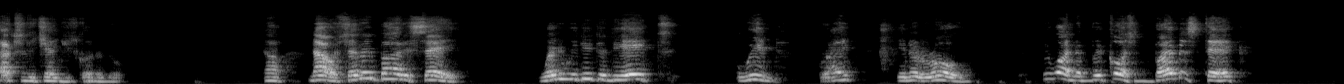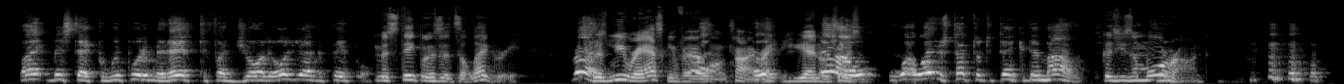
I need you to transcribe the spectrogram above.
That's the change he's going to do. Now, now, as everybody say, when we did the eighth win, right, in a row, we won because by mistake, by mistake, we put him in red for Jolly, all young people. mistake because it's Allegri. Right. Because we were asking for that a Right. long time, right? He had no choice. why, why you start to, to take them out? Because he's a moron.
